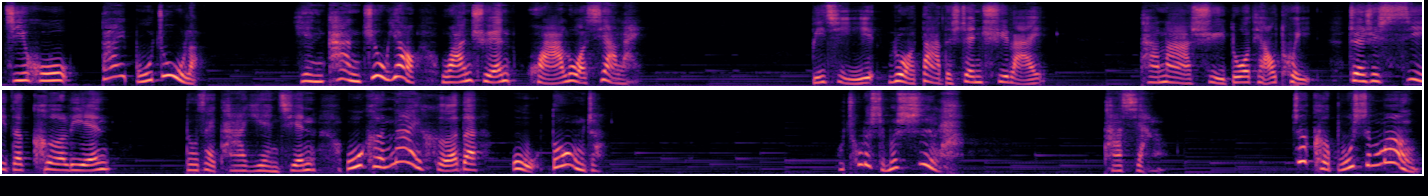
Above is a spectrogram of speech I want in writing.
几乎待不住了，眼看就要完全滑落下来。比起偌大的身躯来，他那许多条腿真是细得可怜，都在他眼前无可奈何地舞动着。我出了什么事啦？他想，这可不是梦。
